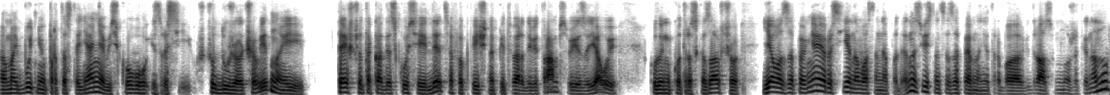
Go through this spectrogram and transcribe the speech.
е, майбутнього протистояння військового із Росією, що дуже очевидно, і те, що така дискусія йде, це фактично підтвердив і Трамп своєю заявою, коли він котре сказав, що я вас запевняю, Росія на вас не нападе. Ну, звісно, це запевнення треба відразу множити на нуль,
